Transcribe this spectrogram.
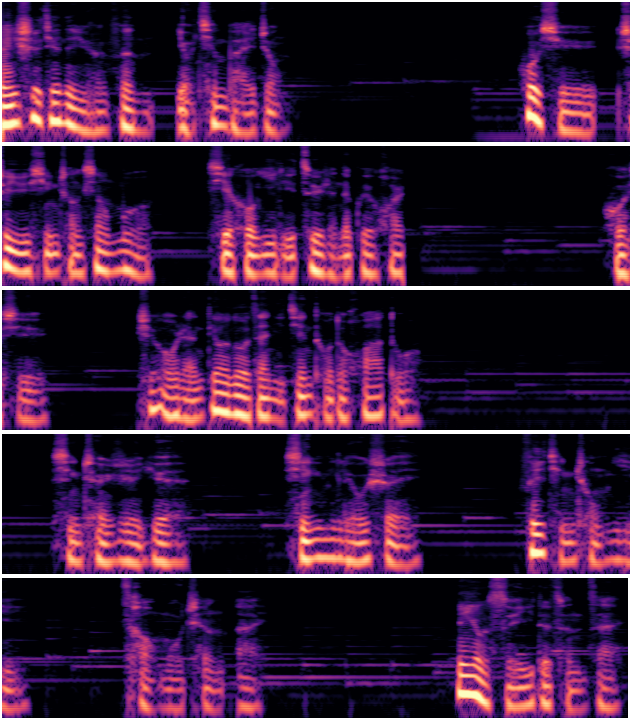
人世间的缘分有千百种，或许是于寻常巷陌邂逅一缕醉人的桂花。或许，是偶然掉落在你肩头的花朵。星辰日月，行云流水，飞禽虫蚁，草木尘埃。那样随意的存在，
